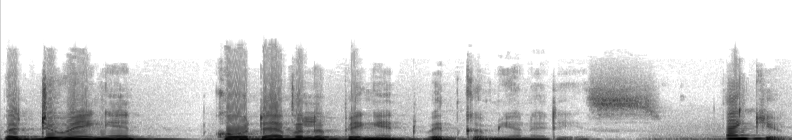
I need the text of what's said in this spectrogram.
but doing it, co developing it with communities. Thank you.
